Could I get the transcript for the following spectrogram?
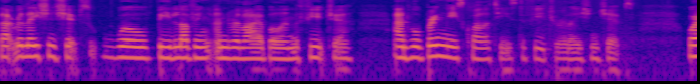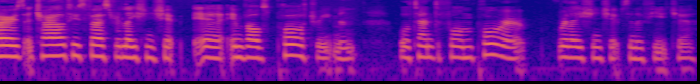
that relationships will be loving and reliable in the future and will bring these qualities to future relationships. Whereas a child whose first relationship uh, involves poor treatment will tend to form poorer relationships in the future,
